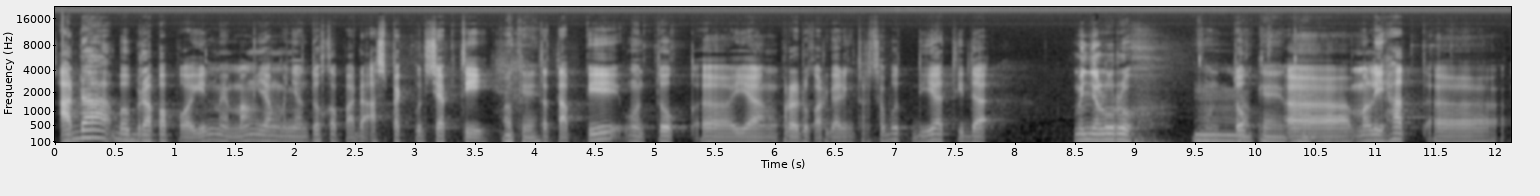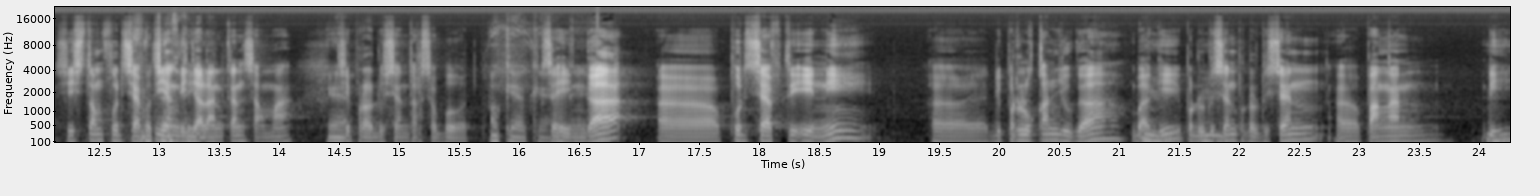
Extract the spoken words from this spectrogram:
ada beberapa poin memang yang menyentuh kepada aspek food safety. Oke. Tetapi untuk eh, yang produk organik tersebut dia tidak menyeluruh untuk oke, oke. eh, melihat eh, sistem food safety, yang safety. dijalankan sama Ya. si produsen tersebut. Oke, oke. Sehingga eh, food safety ini eh, diperlukan juga bagi Hmm, produsen-produsen eh, pangan di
